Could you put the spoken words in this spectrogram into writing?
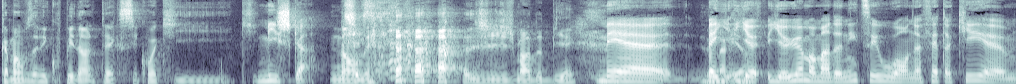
Comment vous avez coupé dans le texte? C'est quoi qui. qui... Mishka. Non, mais. je je m'en doute bien. Mais euh, ben, il y, a- y eu un moment donné, où on a fait, OK, euh,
